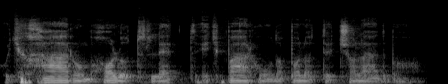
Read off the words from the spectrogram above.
hogy három halott lett egy pár hónap alatt egy családba,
